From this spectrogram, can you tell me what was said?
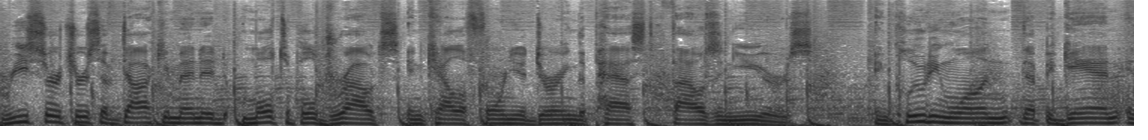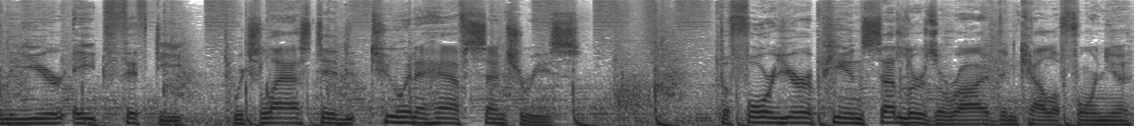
researchers have documented multiple droughts in California during the past thousand years, including one that began in the year 850, which lasted two and a half centuries. Before European settlers arrived in California,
